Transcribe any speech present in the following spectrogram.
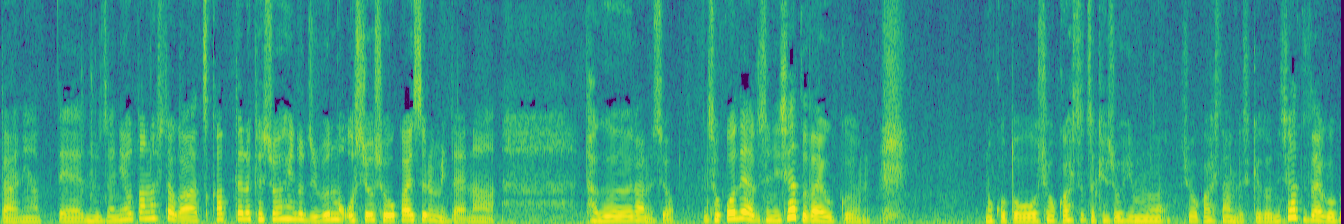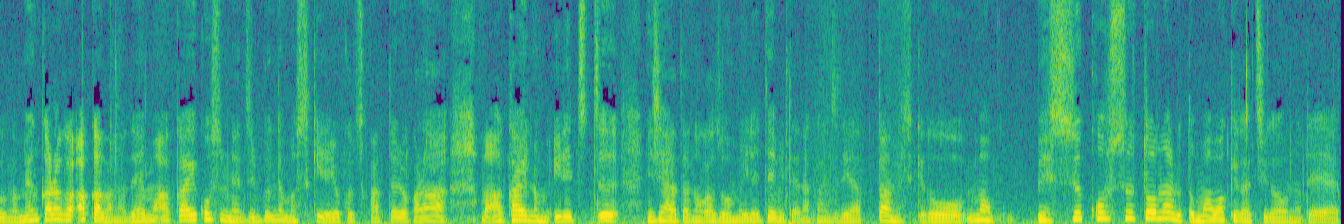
ターにあってジャニオタの人が使ってる化粧品と自分の推しを紹介するみたいなタグなんですよ。そこで私西畑大吾くんのことを紹介しつつ化粧品も紹介したんですけど西畑大吾くんがメンカラが赤なので、まあ、赤いコスメ自分でも好きでよく使ってるから、まあ、赤いのも入れつつ西畑の画像も入れてみたいな感じでやったんですけどまあベスコスとなるとまあ訳が違うので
